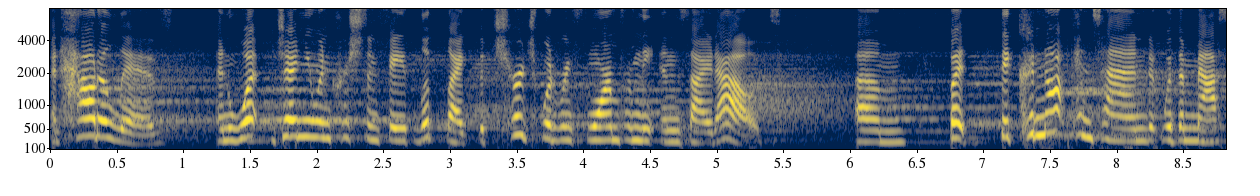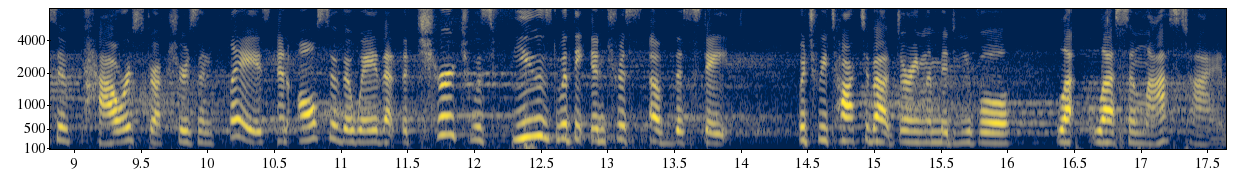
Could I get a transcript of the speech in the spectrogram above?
and how to live and what genuine Christian faith looked like, the church would reform from the inside out. Um, but they could not contend with the massive power structures in place and also the way that the church was fused with the interests of the state, which we talked about during the medieval le- lesson last time.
